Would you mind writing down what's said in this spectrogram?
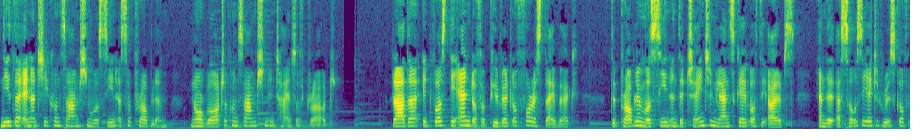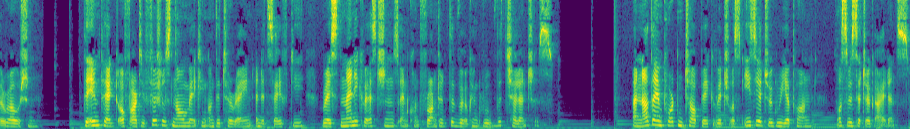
Neither energy consumption was seen as a problem, nor water consumption in times of drought. Rather, it was the end of a period of forest dieback. The problem was seen in the changing landscape of the Alps and the associated risk of erosion. The impact of artificial snowmaking on the terrain and its safety raised many questions and confronted the working group with challenges. Another important topic which was easier to agree upon was visitor guidance.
